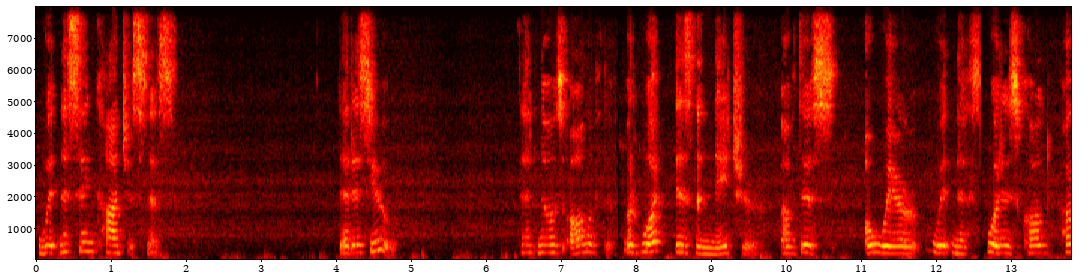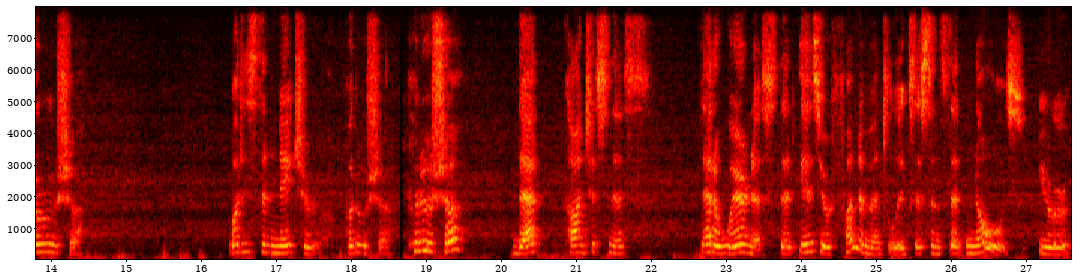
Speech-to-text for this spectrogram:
witnessing consciousness that is you that knows all of this. But what is the nature of this aware witness? What is called Purusha? What is the nature of Purusha? Purusha, that consciousness, that awareness that is your fundamental existence that knows your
